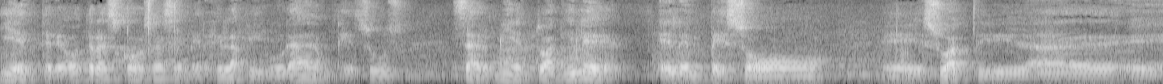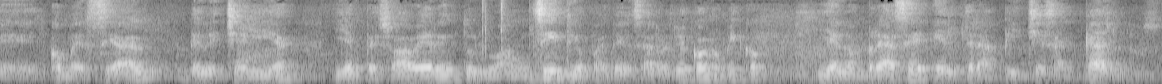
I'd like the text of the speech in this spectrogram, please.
y entre otras cosas emerge la figura de don Jesús Sarmiento Aguilera. Él empezó eh, su actividad eh, comercial de lechería y empezó a ver en Tuluá un sitio pues, de desarrollo económico y el hombre hace el trapiche San Carlos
